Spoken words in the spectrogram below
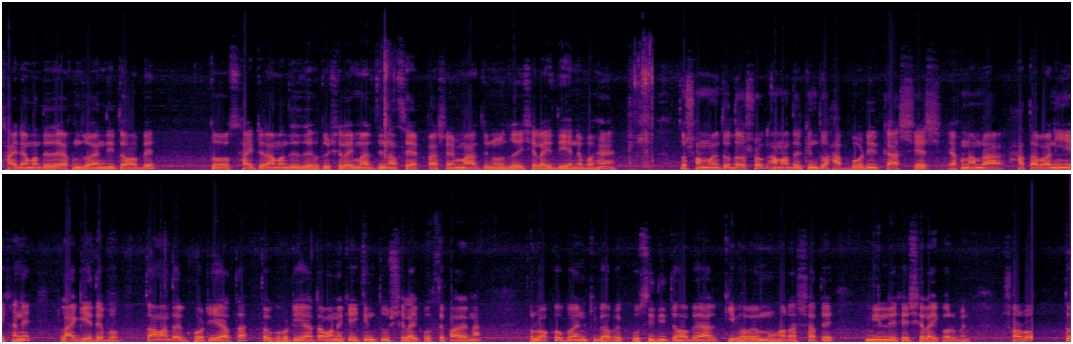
সাইডে আমাদের এখন জয়েন দিতে হবে। তো সাইডের আমাদের যেহেতু সেলাই মার্জিন আছে এক পাশে মার্জিন অনুযায়ী সেলাই দিয়ে নেব হ্যাঁ? তো সম্মানিত দর্শক, আমাদের কিন্তু হাফ বডির কাজ শেষ। এখন আমরা হাতা বানিয়ে এখানে লাগিয়ে দেব। তো আমাদের ঘটি হাতা, তো ঘটি হাতা অনেকেই কিন্তু সেলাই করতে পারে না। তো লক্ষ্য করেন কীভাবে কুচি দিতে হবে আর কীভাবে মোহরার সাথে মিল রেখে সেলাই করবেন। সর্ব তো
